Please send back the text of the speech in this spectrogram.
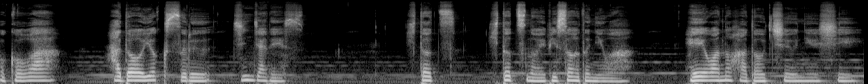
ここは波動を良くする神社です。一つ一つのエピソードには平和の波動を注入し、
